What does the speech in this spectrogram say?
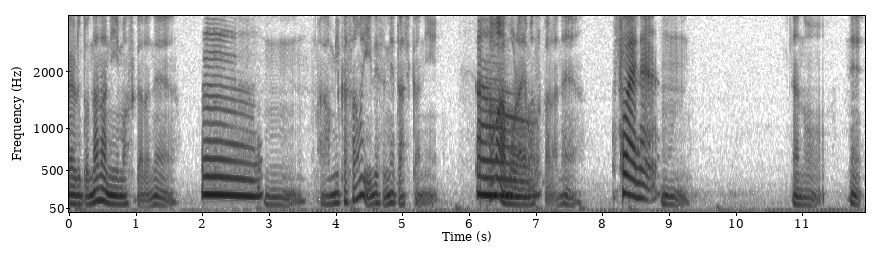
えると7人いますからね。うん。うん。まあアンミカさんはいいですね、確かに。パパワーもらえます。からね。そうやね。うん。あの、ね、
